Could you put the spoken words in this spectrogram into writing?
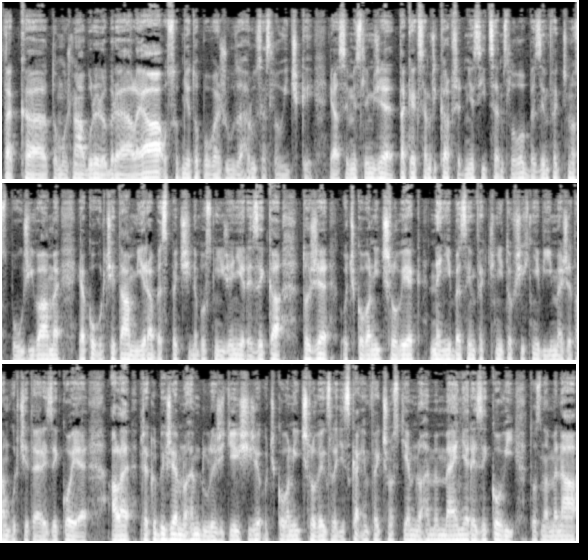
tak eh, to možná bude dobré, ale já osobně to považuji za hru se slovíčky. Já si myslím, že tak, jak jsem říkal před měsícem, slovo bezinfekčnost používáme jako určitá míra bezpečí nebo snížení rizika. To, že očkovaný člověk není bezinfekční, to všichni víme, že tam určité riziko je, ale řekl bych, že je mnohem důležitější, že očkovaný člověk z hlediska infekčnosti je mnohem méně rizikový. To znamená,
